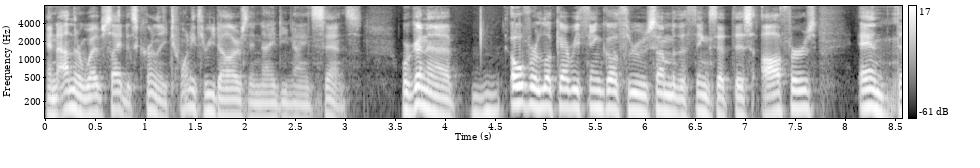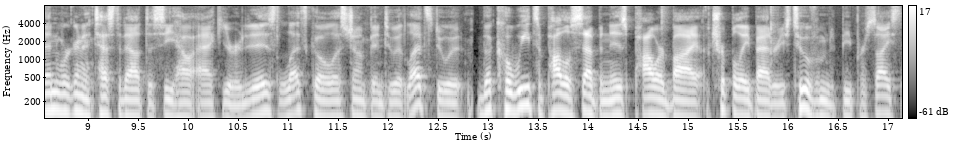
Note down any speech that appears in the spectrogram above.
and on their website it's currently $23.99. We're going to overlook everything, go through some of the things that this offers, and then we're going to test it out to see how accurate it is. Let's go. Let's jump into it. Let's do it. The Kaiweets Apollo 7 is powered by AAA batteries, two of them to be precise,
